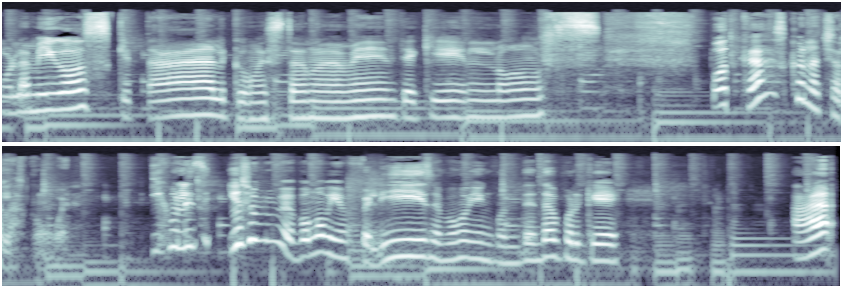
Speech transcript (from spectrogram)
Hola amigos, ¿qué tal? ¿Cómo están nuevamente aquí en los podcasts con las charlas con Gwen? Híjoles, yo siempre me pongo bien feliz, me pongo bien contenta porque ah,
